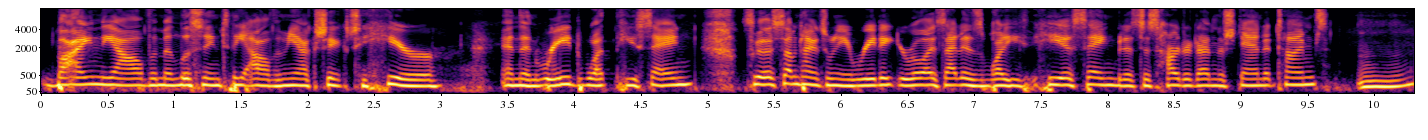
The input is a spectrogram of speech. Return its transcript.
buying the album and listening to the album, you actually get to hear and then read what he's saying. So there's sometimes when you read it, you realize that is what he, he is saying, but it's just harder to understand at times. Mm-hmm.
